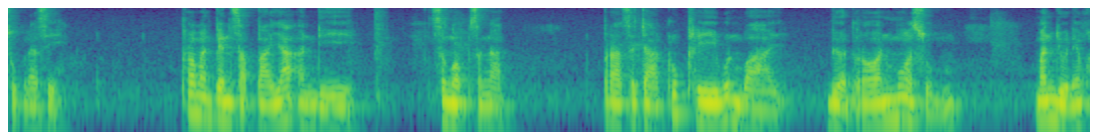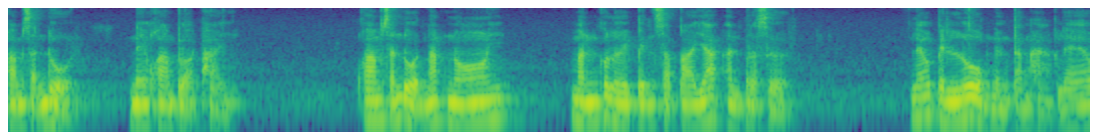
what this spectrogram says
สุขนะสิ เพราะมันเป็นสัปปายะอันดี สงบสงัด ปราศจากคลุกคลีวุ่นวาย เดือดร้อนมั่วสุม มันอยู่ในความสันโดษ ในความปลอดภัย ความสันโดษมักน้อย มันก็เลยเป็นสปปายะอันประเสริฐ แล้วเป็นโลกหนึ่งต่างหากแล้ว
